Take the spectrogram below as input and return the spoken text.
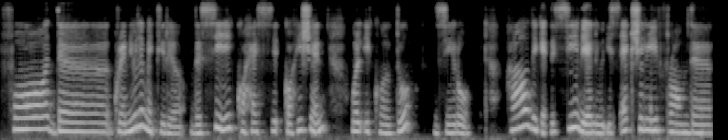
for the granular material, the C cohesion will equal to 0. How they get the C value is actually from the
